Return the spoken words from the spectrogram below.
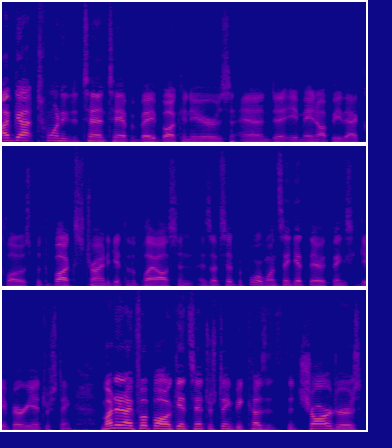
I've got 20 to 10 Tampa Bay Buccaneers, and uh, it may not be that close, but the Bucs trying to get to the playoffs, and as I've said before, once they get there, things can get very interesting. Monday Night Football gets interesting because it's the Chargers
